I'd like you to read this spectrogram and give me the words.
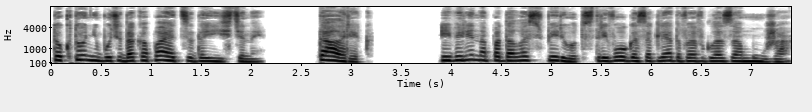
то кто-нибудь докопается до истины. Талрик. Эвелина подалась вперед, с тревогой заглядывая в глаза мужа.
